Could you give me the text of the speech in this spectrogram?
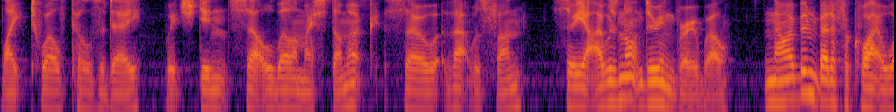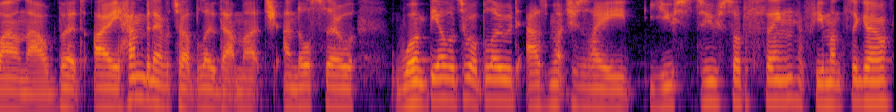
like 12 pills a day which didn't settle well on my stomach, so that was fun. So yeah, I was not doing very well. Now, I've been better for quite a while now, but I haven't been able to upload that much, and also won't be able to upload as much as I used to, sort of thing, a few months ago.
